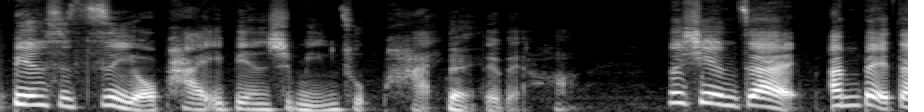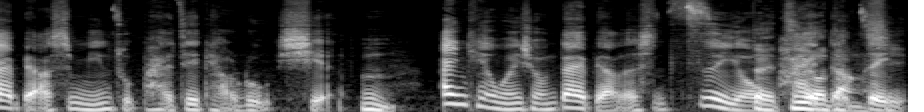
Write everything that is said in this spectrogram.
边是自由派，一边是民主派，对。对不对？哈，那现在安倍代表是民主派这条路线，嗯。岸田文雄代表的是自由派的这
